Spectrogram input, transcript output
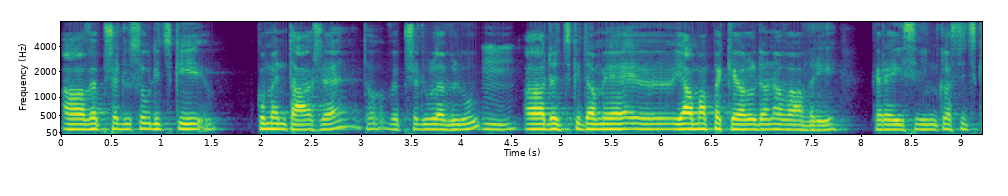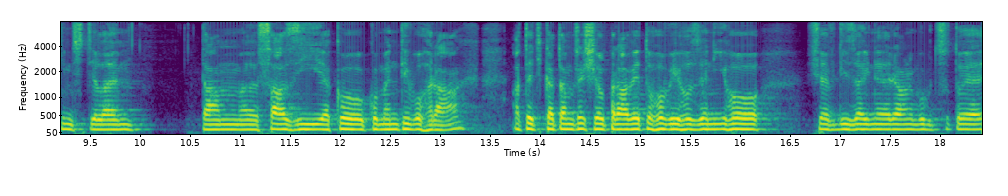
a vepředu jsou vždycky komentáře to vepředu levelu mm. a vždycky tam je eh, Jáma Pekel Dana Vávry, který svým klasickým stylem tam sází jako komenty o hrách a teďka tam řešil právě toho vyhozeného šéf designéra, nebo co to je,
